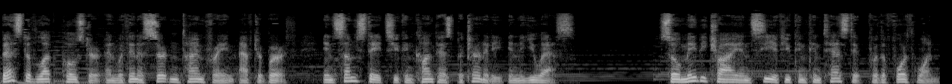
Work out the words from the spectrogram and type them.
Best of luck poster and within a certain time frame after birth, in some states you can contest paternity in the US. So maybe try and see if you can contest it for the fourth one.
